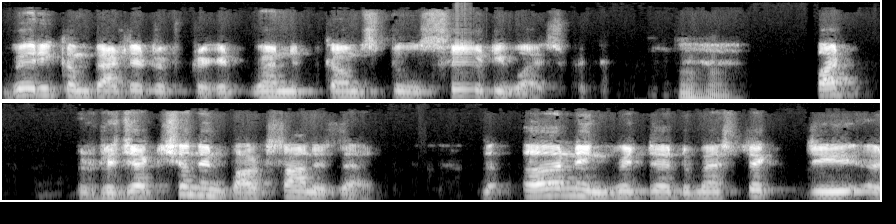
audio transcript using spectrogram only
very competitive cricket when it comes to city-wise cricket. Mm-hmm. But rejection in Pakistan is that the earning which the domestic the, uh,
